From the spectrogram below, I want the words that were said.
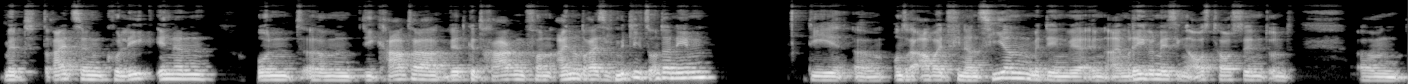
mit 13 KollegInnen und ähm, die Charta wird getragen von 31 Mitgliedsunternehmen, die äh, unsere Arbeit finanzieren, mit denen wir in einem regelmäßigen Austausch sind und ähm,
